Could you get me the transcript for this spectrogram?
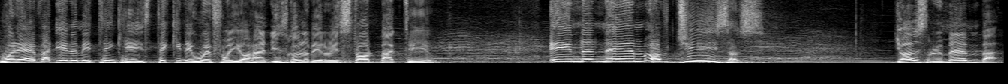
Whatever the enemy think he is taking away from your hand is going to be restored back to you. In the name of Jesus. Just remember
